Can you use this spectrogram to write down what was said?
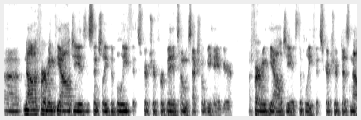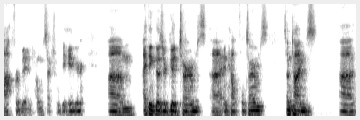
uh, non-affirming theology is essentially the belief that Scripture forbids homosexual behavior. Affirming theology is the belief that Scripture does not forbid homosexual behavior. Um, I think those are good terms uh, and helpful terms. Sometimes Uh,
